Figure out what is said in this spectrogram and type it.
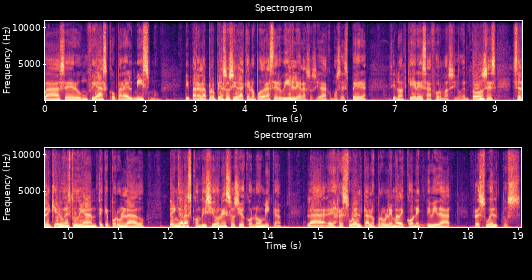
va a ser un fiasco para él mismo y para la propia sociedad que no podrá servirle a la sociedad como se espera si no adquiere esa formación. Entonces, se requiere un estudiante que por un lado tenga las condiciones socioeconómicas eh, resueltas, los problemas de conectividad resueltos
